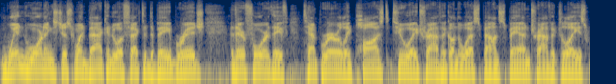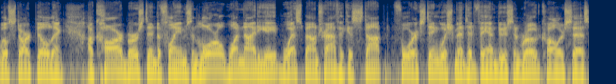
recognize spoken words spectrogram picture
Wind warnings just went back into effect at the Bay Bridge. Therefore, they've temporarily paused two-way traffic on the westbound span. Traffic delays will start building. A car burst into flames in Laurel. 198 westbound traffic is stopped for extinguishment at Van Dusen Road, caller says.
